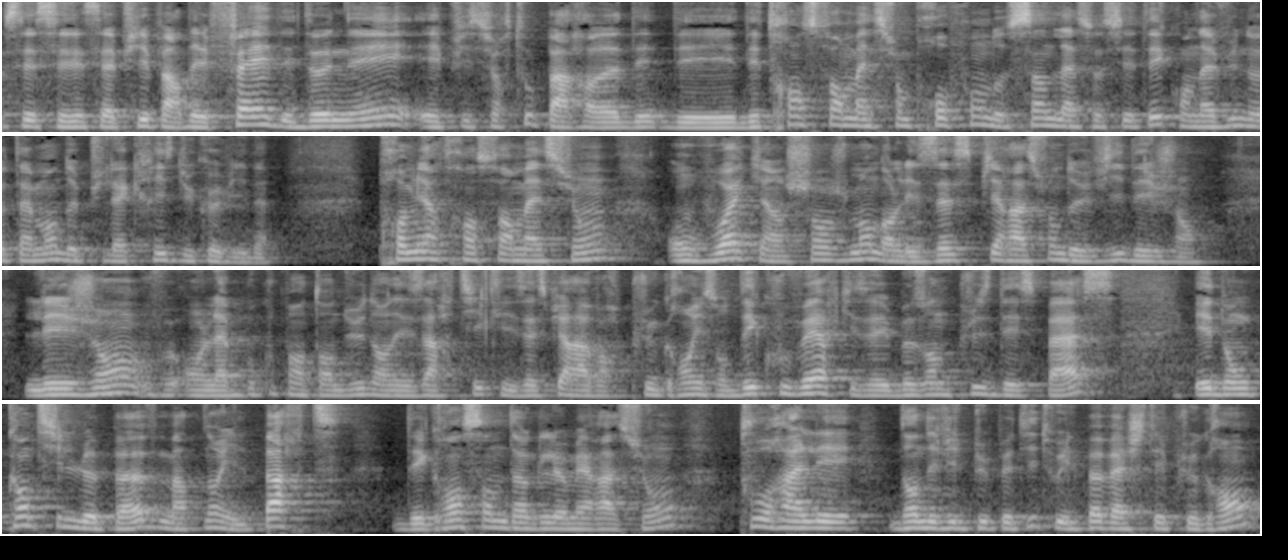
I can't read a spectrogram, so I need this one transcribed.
c'est appuyé par des faits, des données, et puis surtout par des, des transformations profondes au sein de la société qu'on a vu notamment depuis la crise du Covid. Première transformation, on voit qu'il y a un changement dans les aspirations de vie des gens. Les gens, on l'a beaucoup entendu dans les articles, ils aspirent à avoir plus grand, ils ont découvert qu'ils avaient besoin de plus d'espace. Et donc quand ils le peuvent, maintenant ils partent des grands centres d'agglomération pour aller dans des villes plus petites où ils peuvent acheter plus grand.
